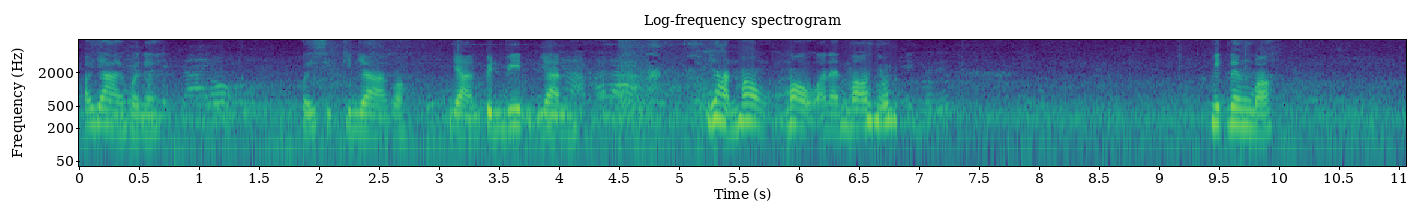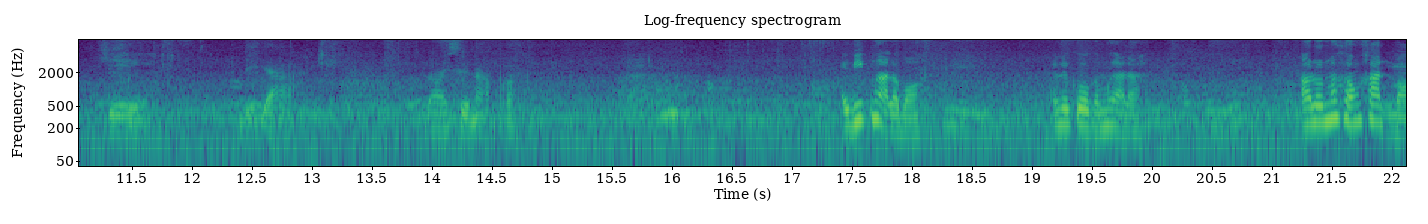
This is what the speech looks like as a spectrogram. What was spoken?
เอายาให้คนเนี่ยโอ้คอยสิกินยาก่อนยานเป็นวิตยานหาข้าได้ยานเมาเมาอันนั้นเมายุ่งกินไปดิมิดหนึ่งบ่โอเคเดี๋ยวยา รอยซื้อน้ำก่อนไอ้บิ๊กมาแล้วบ่นี่ไอ้เมโกกับเมื่อละเอาคนนี้เอารถมาสองคันบ่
